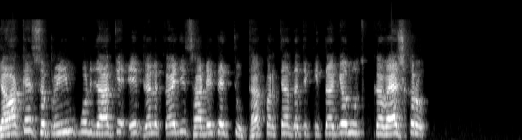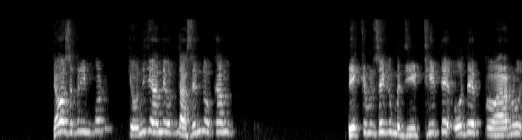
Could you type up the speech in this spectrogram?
ਜਾ ਕੇ ਸੁਪਰੀਮ ਕੋਰਟ ਜਾ ਕੇ ਇਹ ਗੱਲ ਕਹੇ ਜੀ, ਸਾਡੇ ਤੇ ਝੂਠਾ ਪਰਚਾ ਦਰਜ ਕੀਤਾ ਗਿਆ, ਉਹਨੂੰ ਕਵੈਸ਼ ਕਰੋ। ਜਾਓ ਸੁਪਰੀਮ ਕੋਰਟ ਕਿਉਂ ਨਹੀਂ ਜਾਂਦੇ? ਉਹ ਦੱਸ ਦੇਣ ਲੋਕਾਂ ਨੂੰ। ਬਿਕਰਮ ਸਿੰਘ ਮਜੀਠੀ ਤੇ ਉਹਦੇ ਪਰਿਵਾਰ ਨੂੰ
